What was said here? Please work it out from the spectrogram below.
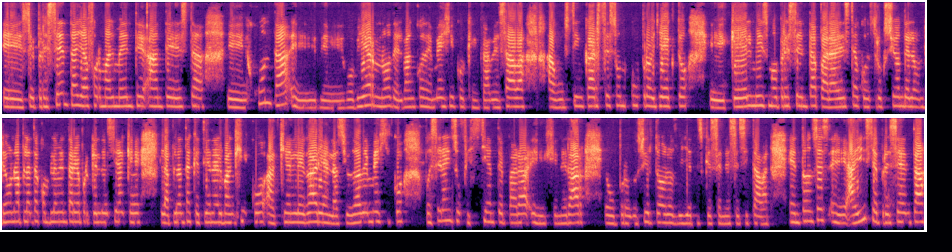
eh, se presenta ya formalmente ante esta eh, junta eh, de gobierno del Banco de México que encabezaba Agustín Carces un, proyecto que él mismo presenta para esta construcción de, de, una planta complementaria porque él decía que la planta que tiene el Banjico aquí en Legaria, en la Ciudad de México, pues era insuficiente para generar o producir todos los billetes que se necesitaban. Entonces, eh, ahí se presenta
